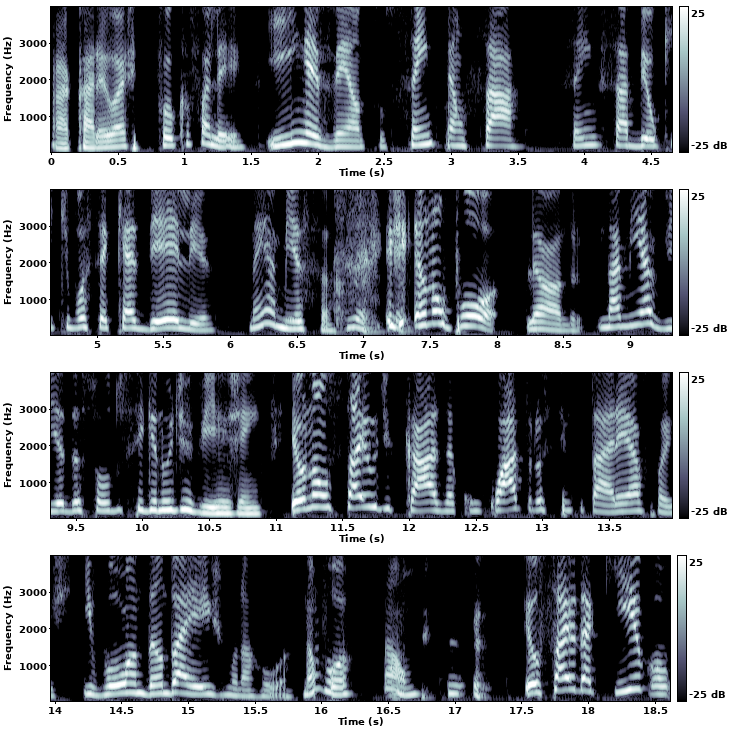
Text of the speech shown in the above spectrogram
Ah, cara, eu acho que foi o que eu falei. Ir em evento sem pensar, sem saber o que, que você quer dele, nem a missa. E, Eu não vou, Leandro, na minha vida sou do signo de virgem. Eu não saio de casa com quatro ou cinco tarefas e vou andando a esmo na rua. Não vou, não. Eu saio daqui, o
